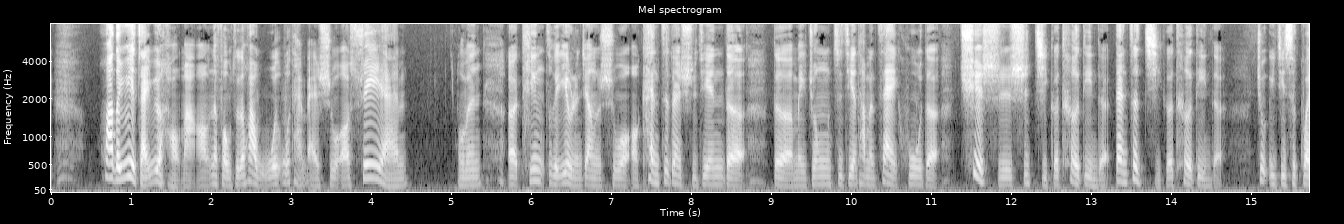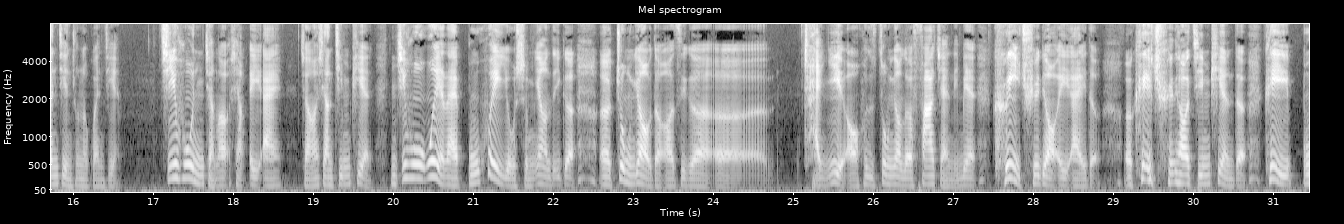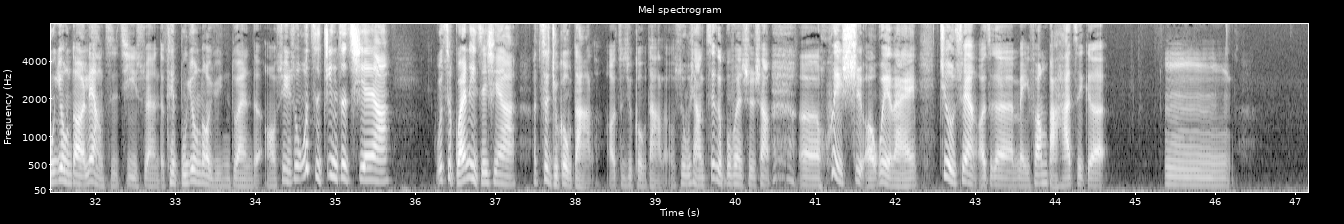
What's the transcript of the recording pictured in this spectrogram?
画得越窄越好嘛。哦，那否则的话，我我坦白说哦，虽然我们呃听这个也有人这样说哦，看这段时间的的美中之间他们在乎的确实是几个特定的，但这几个特定的就已经是关键中的关键。几乎你讲到像 AI。讲到像晶片，你几乎未来不会有什么样的一个呃重要的啊这个呃产业啊或者重要的发展里面可以缺掉 AI 的，呃可以缺掉晶片的，可以不用到量子计算的，可以不用到云端的哦。所以说我只进这些啊，我只管理这些啊，这就够大了啊，这就够大了。所以我想这个部分事实上呃会是啊未来就算啊这个美方把它这个嗯。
